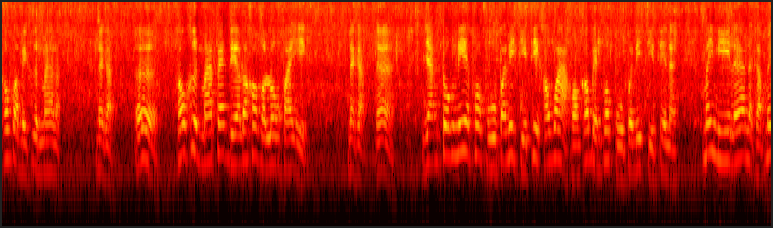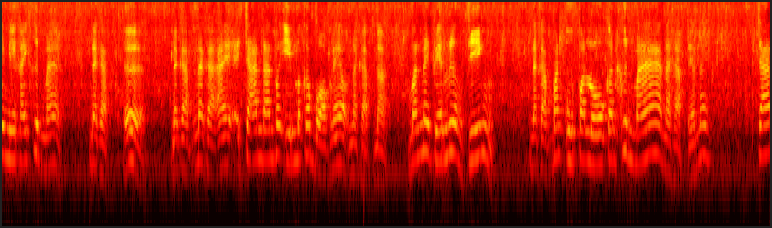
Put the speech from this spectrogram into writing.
เขาก็ไม่ขึ้นมาหรอก นะครับ เออเขาขึ้นมาแป๊บเดียวแล้วเขาก็ลงไปอีกนะครับเอออย่างตรงนี้พ่อปู่ปริจิตที่เขาว่าของเขาเป็นพ่อปู่ปริจิตนี่นะไม่มีแล้วนะครับ ไม่มีใครขึ้นมานะครับ เออนะครับนะครับไอไอจานดันพระอินทร์มันก็บอกแล้วนะครับนะมันไม่เป็นเรื่องจริงนะครับ มันอุปโลกกันขึ้นมานะครับเห็นไหมจาน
